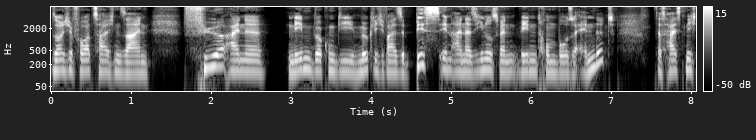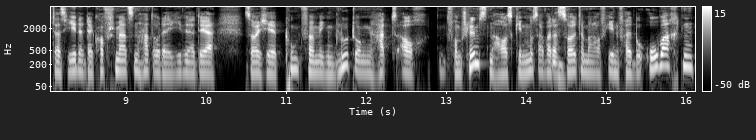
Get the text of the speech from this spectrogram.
solche Vorzeichen sein für eine Nebenwirkung, die möglicherweise bis in einer Sinusvenenthrombose endet. Das heißt nicht, dass jeder, der Kopfschmerzen hat oder jeder, der solche punktförmigen Blutungen hat, auch vom Schlimmsten ausgehen muss, aber das mhm. sollte man auf jeden Fall beobachten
